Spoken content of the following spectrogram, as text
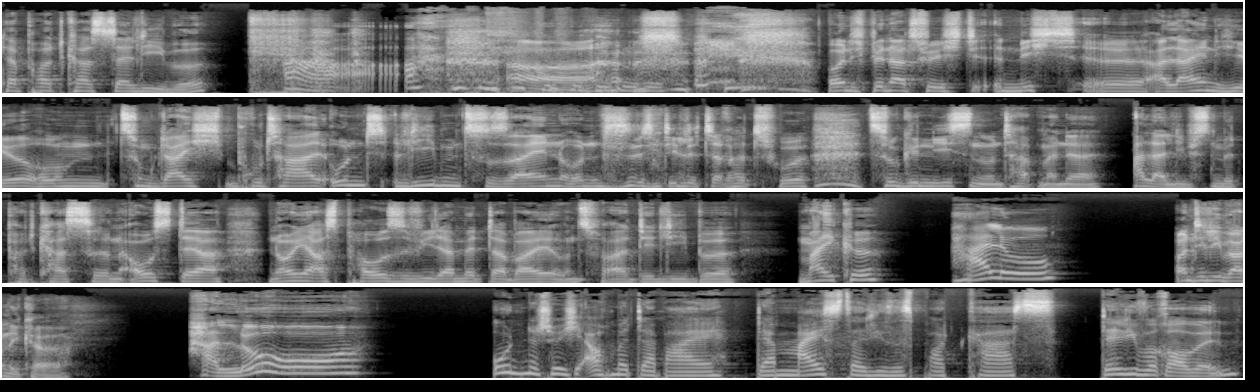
der Podcast der Liebe. Ah. ah. Und ich bin natürlich nicht äh, allein hier, um zum gleich brutal und liebend zu sein und die Literatur zu genießen und habe meine allerliebsten Mitpodcasterin aus der Neujahrspause wieder mit dabei und zwar die liebe Maike. Hallo. Und die liebe Annika. Hallo. Und natürlich auch mit dabei der Meister dieses Podcasts, der liebe Robin.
